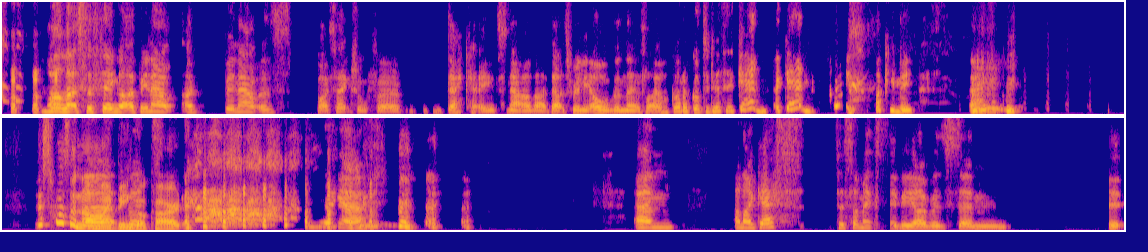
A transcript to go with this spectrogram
well, that's the thing. Like I've been out. I've been out as bisexual for decades now. That that's really old, and then it's like, oh god, I've got to do this again, again. Great, lucky me. This wasn't on my Uh, bingo but- card. yeah. Um, and I guess to some extent, maybe I was. Um, it,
